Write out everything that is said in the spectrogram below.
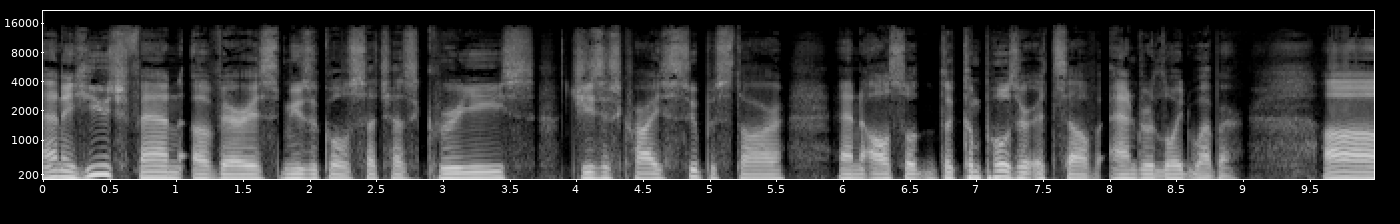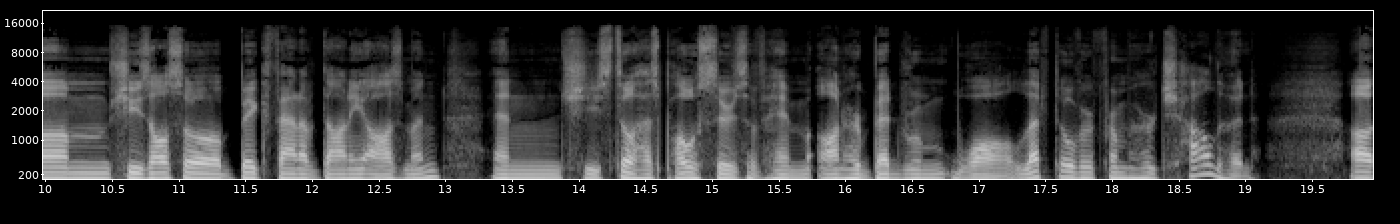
and a huge fan of various musicals such as Grease, Jesus Christ Superstar, and also the composer itself, Andrew Lloyd Webber. Um, she's also a big fan of Donny Osmond, and she still has posters of him on her bedroom wall left over from her childhood. Uh,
